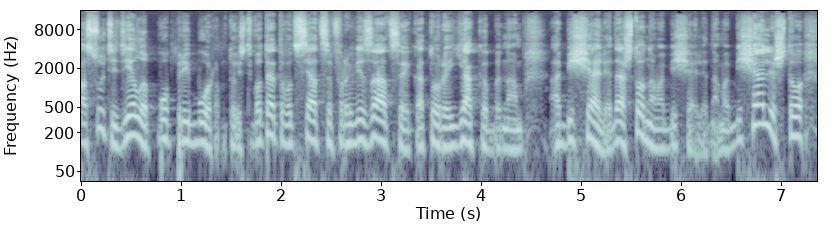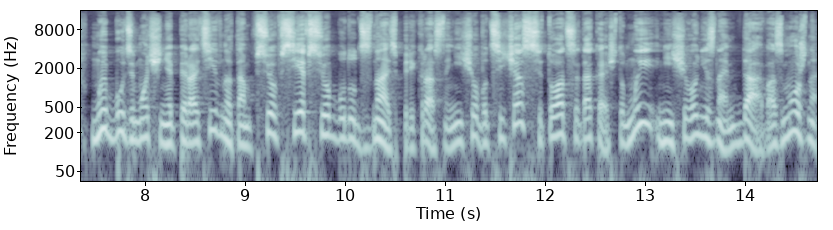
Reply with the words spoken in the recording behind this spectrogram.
по сути дела, по приборам. То есть вот эта вот вся цифровизация, которую якобы нам обещали, да, что нам обещали? Нам обещали, что мы будем очень оперативно, там все, все все будут знать прекрасно. Ничего, вот сейчас ситуация такая, что мы ничего не знаем. Да, возможно,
